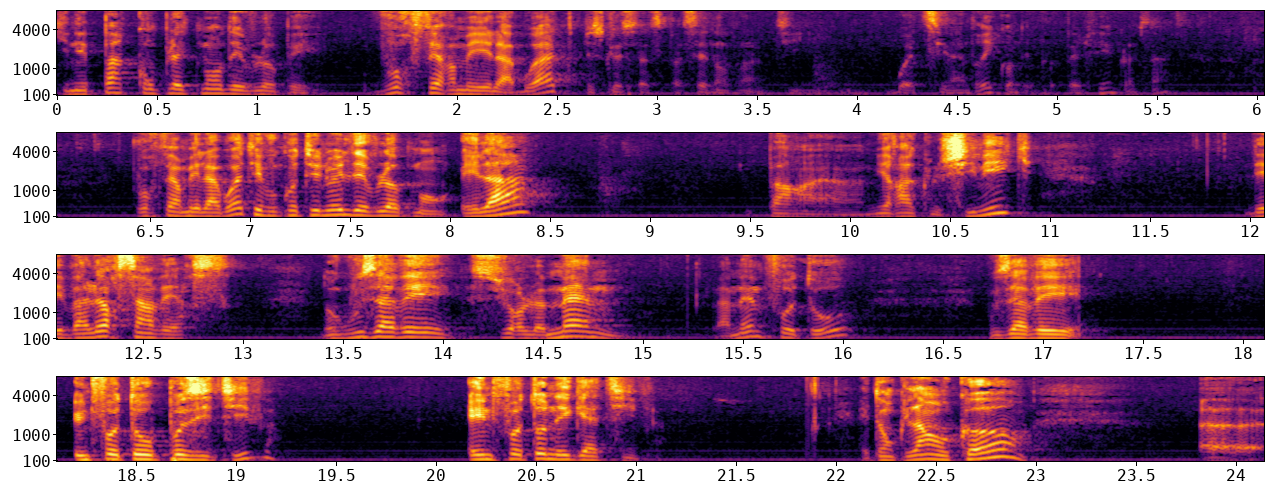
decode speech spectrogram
qui n'est pas complètement développé. Vous refermez la boîte, puisque ça se passait dans un petit boîte cylindrique, on développait le film comme ça. Vous refermez la boîte et vous continuez le développement. Et là, par un miracle chimique, les valeurs s'inversent. Donc vous avez sur le même, la même photo, vous avez une photo positive et une photo négative. Et donc là encore, euh,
